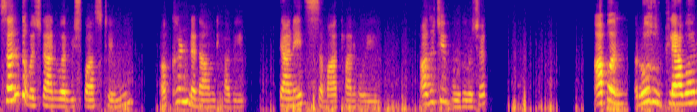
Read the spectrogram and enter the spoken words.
संत वचनांवर विश्वास ठेवून अखंड नाम घ्यावे त्यानेच समाधान होईल. आजचे बोधवचन. आपण रोज उठल्यावर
